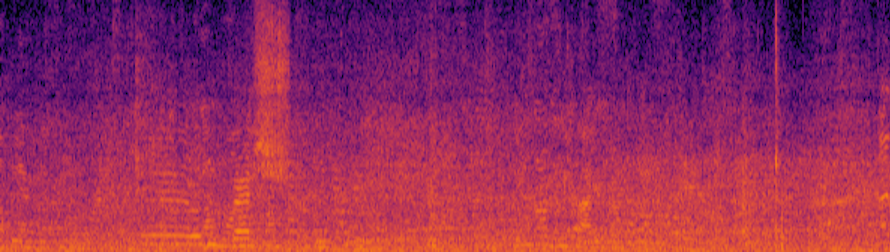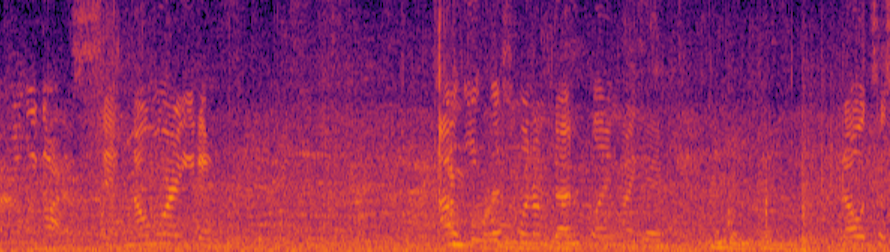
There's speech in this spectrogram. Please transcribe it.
double everything. Yeah, looking fresh. Bring out the vibrant one. I really gotta sit. No more eating. I'll I'm eat bored. this when I'm done playing my game. No, it says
